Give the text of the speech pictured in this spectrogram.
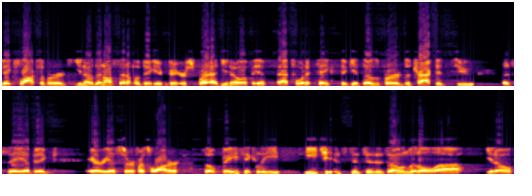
big flocks of birds, you know, then I'll set up a bigger bigger spread, you know, if if that's what it takes to get those birds attracted to let's say a big area of surface water. So basically each instance is its own little uh, you know,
